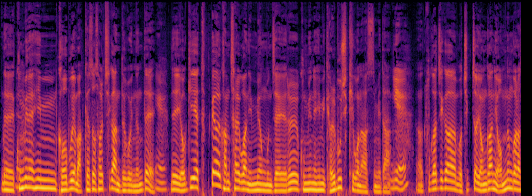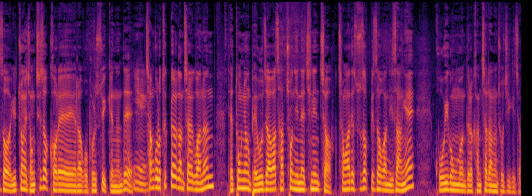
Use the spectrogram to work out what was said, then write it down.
네, 국민의힘 거부에 막혀서 설치가 안 되고 있는데, 예. 네, 여기에 특별 감찰관 임명 문제를 국민의힘이 결부시키고 나왔습니다. 예. 어, 두 가지가 뭐 직접 연관이 없는 거라서 일종의 정치적 거래라고 볼 수 있겠는데, 예. 참고로 특별 감찰관은 대통령 배우자와 사촌 인의 친인척, 청와대 수석비서관 이상의 고위 공무원들을 감찰하는 조직이죠.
